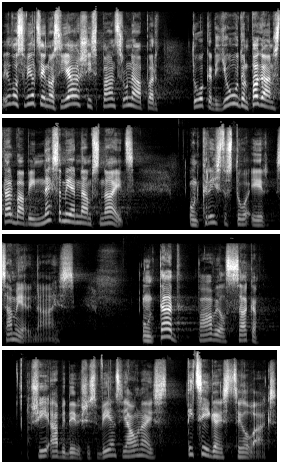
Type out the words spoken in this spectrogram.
Lielos vilcienos, jā, šis pāns runā par to, ka jūdu un pagānu starpā bija nesamierināms naids, un Kristus to ir samierinājis. Un tad Pāvils saka, ka šī abi divi, šis viens jaunais, ticīgais cilvēks,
